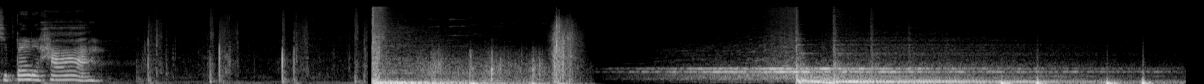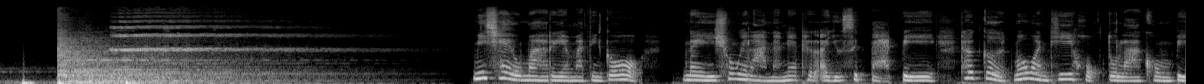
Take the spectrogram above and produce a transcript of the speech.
คลิปได้เลยค่ะ มิเชล มาเรีย มาติงโก ในช่วงเวลานั้นเนี่ยเธออายุ 18 ปี เธอเกิดเมื่อวันที่ 6 ตุลาคมปี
